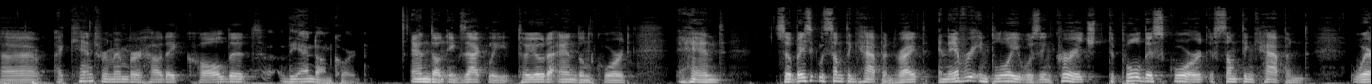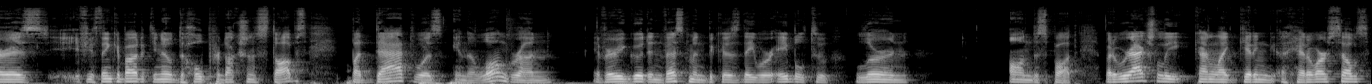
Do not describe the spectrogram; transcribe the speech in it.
uh, I can't remember how they called it. The andon cord. Andon, exactly. Toyota andon cord. And so basically something happened, right? And every employee was encouraged to pull this cord if something happened. Whereas if you think about it, you know, the whole production stops. But that was in the long run a very good investment because they were able to learn on the spot. But we're actually kind of like getting ahead of ourselves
